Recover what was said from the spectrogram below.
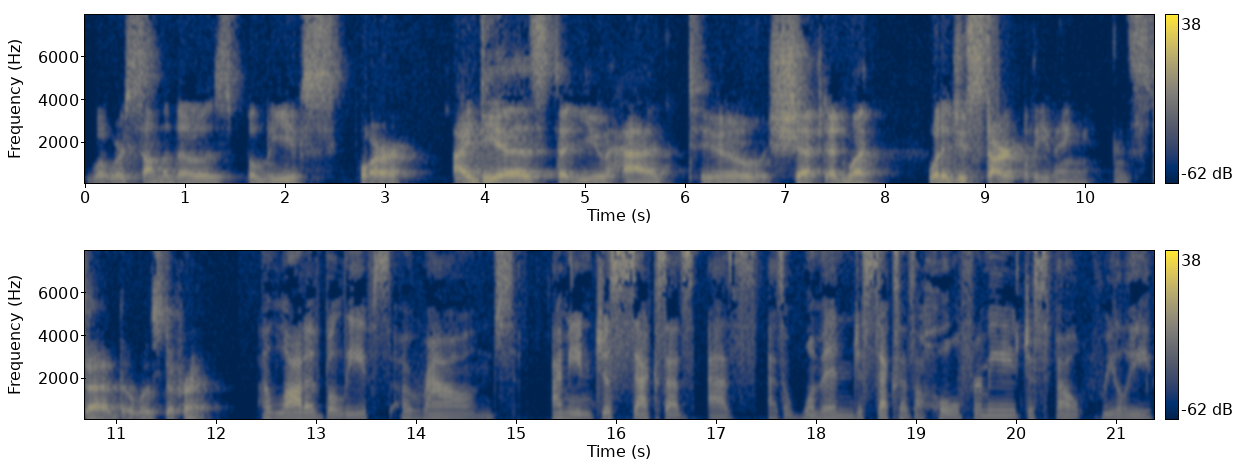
What were some of those beliefs or ideas that you had to shift, and what what did you start believing instead that was different? A lot of beliefs around I mean, just sex as as as a woman, just sex as a whole for me just felt really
